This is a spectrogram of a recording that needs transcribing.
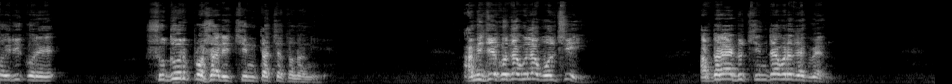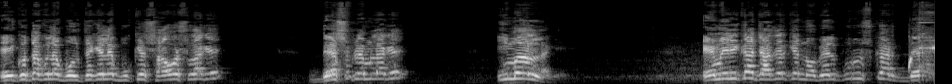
তৈরি করে সুদূর প্রসারী চিন্তা চেতনা নিয়ে। আমি যে কথাগুলো বলছি আপনারা একটু চিন্তা করে দেখবেন। এই কথাগুলো বলতে গেলে বুকে সাহস লাগে, দেশপ্রেম লাগে, ইমান লাগে। আমেরিকা যাদেরকে নোবেল পুরস্কার দেয়,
